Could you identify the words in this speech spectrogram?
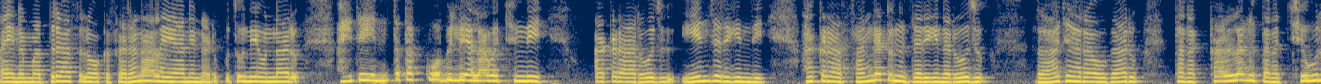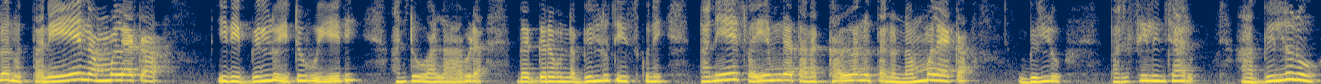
ఆయన మద్రాసులో ఒక శరణాలయాన్ని నడుపుతూనే ఉన్నారు. అయితే ఎంత తక్కువ బిల్లు ఎలా వచ్చింది? అక్కడ ఆ రోజు ఏం జరిగింది? అక్కడ ఆ సంఘటన జరిగిన రోజు రాజారావు గారు తన కళ్ళను తన చెవులను తనే నమ్మలేక ఇది బిల్లు ఇటువు ఏది? అంటూ వాళ్ళ ఆవిడ దగ్గర ఉన్న బిల్లు తీసుకుని తనే స్వయంగా తన కళ్ళను తను నమ్మలేక బిల్లు పరిశీలించారు. ఆ బిల్లును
